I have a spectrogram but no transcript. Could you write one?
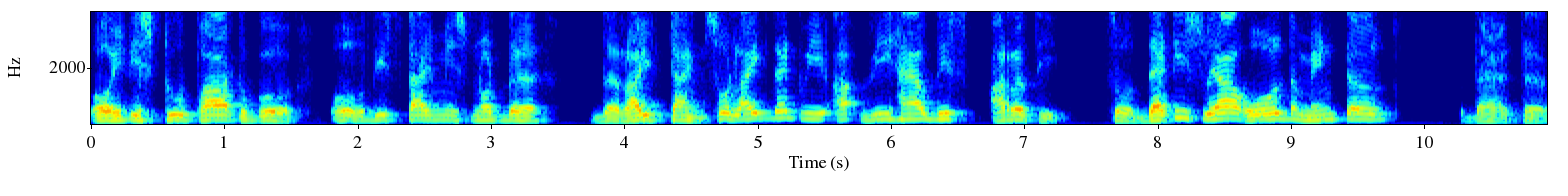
oh, it is too far to go, oh, this time is not the, the right time. So like that, we, uh, we have this arati. So that is where all the mental that uh,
